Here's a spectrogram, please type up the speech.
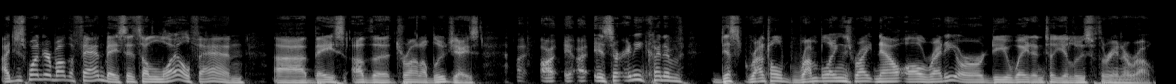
i just wonder about the fan base. It's a loyal fan uh, base of the toronto blue jays. Are, are, is there any kind of disgruntled rumblings right now already, or do you wait until you lose three in a row?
